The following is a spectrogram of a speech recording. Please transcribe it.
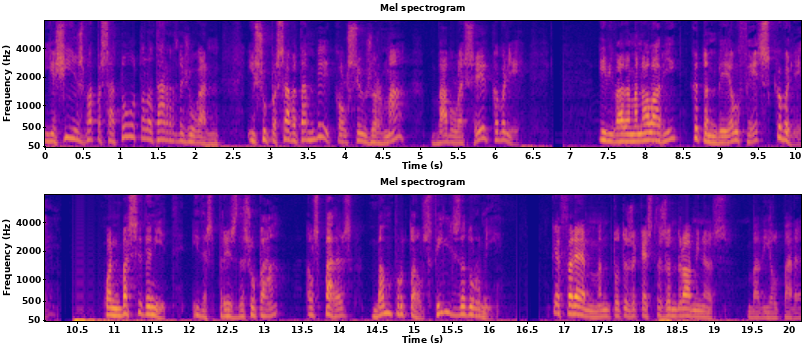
I així es va passar tota la tarda jugant, i s'ho passava tan bé que el seu germà va voler ser cavaller. I li va demanar l'avi que també el fes cavaller. Quan va ser de nit i després de sopar, els pares van portar els fills a dormir. Què farem amb totes aquestes andròmines? va dir el pare.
